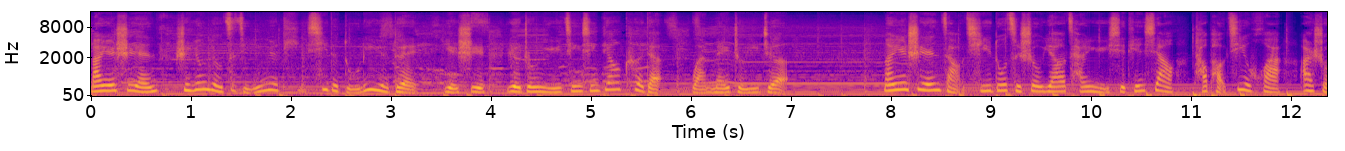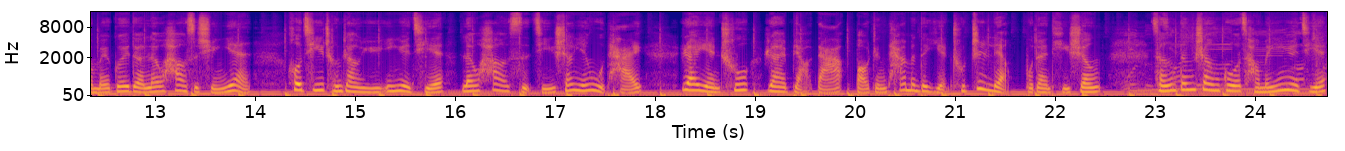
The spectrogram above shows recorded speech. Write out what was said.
麻原诗人是拥有自己音乐体系的独立乐队，也是热衷于精心雕刻的完美主义者。麻原诗人早期多次受邀参与谢天笑、逃跑计划、二手玫瑰的 Live House 巡演，后期成长于音乐节、Live House 及商演舞台，热爱演出，热爱表达，保证他们的演出质量不断提升。曾登上过草莓音乐节、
